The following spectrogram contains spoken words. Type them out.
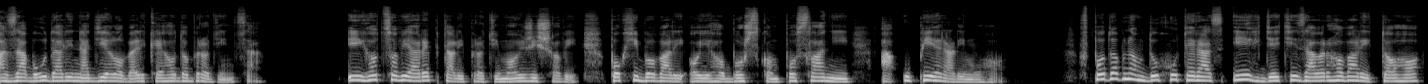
a zabúdali na dielo veľkého dobrodinca. Ich otcovia reptali proti Mojžišovi, pochybovali o jeho božskom poslaní a upierali mu ho. V podobnom duchu teraz ich deti zavrhovali toho,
